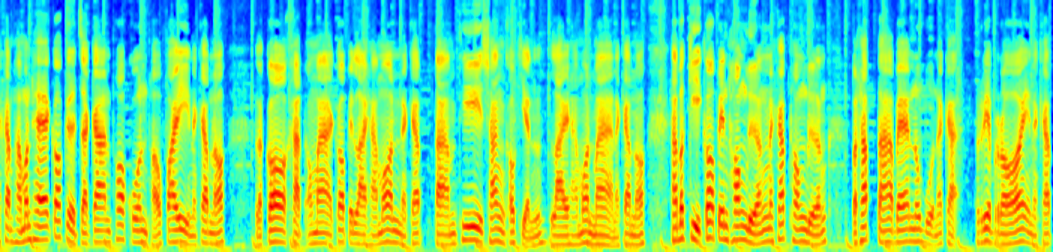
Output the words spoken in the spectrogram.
นะครับฮาร์มอนแท้ก็เกิดจากการพ่อโคนเผาไฟนะครับเนาะ แล้วก็ขัดออกมาก็เป็นลายฮาร์มอนนะครับตามที่ช่างเขาเขียนลายฮาร์มอนมานะครับเนาะฮาบากิก็เป็นทองเหลืองนะครับทองเหลืองประทับตาแบรนด์โนบุนากะเรียบร้อยนะครับ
